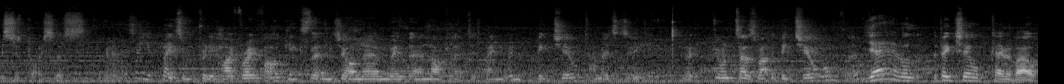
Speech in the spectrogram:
it's, just priceless. So you played some pretty high profile gigs then, John, um, with uh, Narcoleptic Penguin, Big Chill, Damage to Do you want to tell us about the Big Chill one first? Yeah, well, the big chill came about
